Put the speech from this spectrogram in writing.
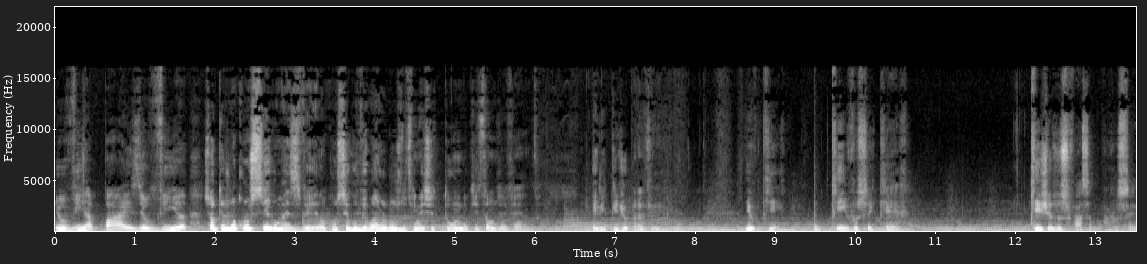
eu via a paz, eu via. Só que eu não consigo mais ver, não consigo ver uma luz no fim desse túnel que estamos vivendo. Ele pediu para ver. E o que? O que você quer que Jesus faça por você?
